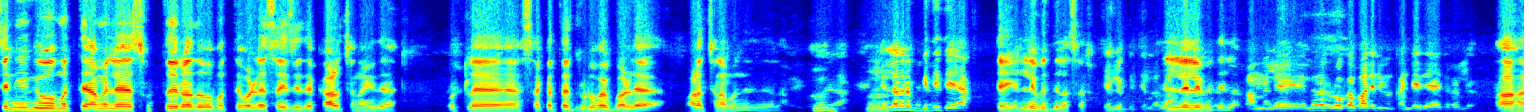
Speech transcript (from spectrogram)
ಚೆನ್ನಿಗೂ ಮತ್ತೆ ಆಮೇಲೆ ಸುತ್ತ ಇರೋದು ಮತ್ತೆ ಒಳ್ಳೆ ಸೈಜ್ ಇದೆ ಕಾಳು ಚೆನ್ನಾಗಿದೆ. ಒಟ್ಲೆ ಸಖತ್ ದೃಢವಾಗಿ ಒಳ್ಳೆ ಬಹಳ ಚೆನ್ನಾಗ್ ಬಂದಿದೆ ಇದೆಲ್ಲ. ಹ್ಮ್. ಹ್ಮ್. ಎಲ್ಲಾದ್ರೂ ಬಿದ್ದಿದೆಯಾ? ಎಲ್ಲಿ ಬಿದ್ದಿಲ್ಲ ಸರ್? ಎಲ್ಲೂ ಬಿದ್ದಿಲ್ಲ ಎಲ್ಲೆಲ್ಲಿ ಬಿದ್ದಿಲ್ಲ? ಆಮೇಲೆ ಎಲ್ಲಾದ್ರೂ ರೋಗ ಬಾಧೆ ನಿಮ್ಗೆ ಕಂಡಿದೆಯಾ ಇದರಲ್ಲಿ? ಹಾ ಹಾ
